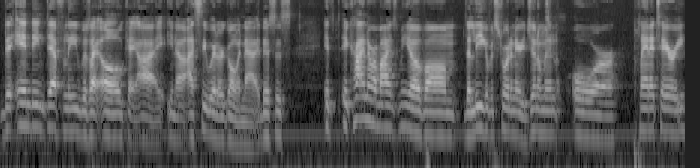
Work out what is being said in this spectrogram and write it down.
the ending definitely was like, oh, okay, all right. You know, I see where they're going now. This is, it. It kind of reminds me of um the League of Extraordinary Gentlemen or Planetary,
